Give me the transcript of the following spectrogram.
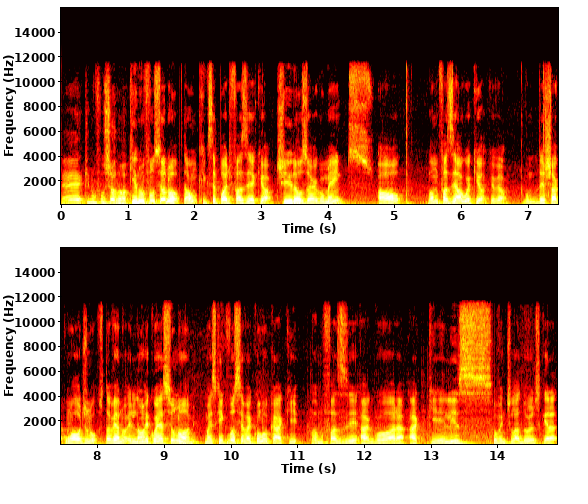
É que não funcionou. que não funcionou. Então, o que, que você pode fazer aqui, ó? Tira os argumentos, all. Vamos fazer algo aqui, ó. Quer ver, ó? Vamos deixar com all de novo. Tá vendo? Ele não reconhece o nome. Mas o que, que você vai colocar aqui? Vamos fazer agora aqueles... O ventilador, isso quer,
